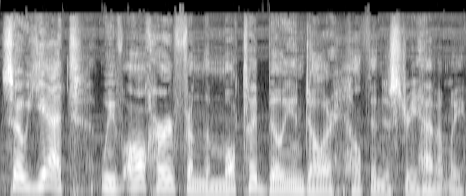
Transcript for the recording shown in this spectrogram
So, yet, we've all heard from the multi billion dollar health industry, haven't we?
